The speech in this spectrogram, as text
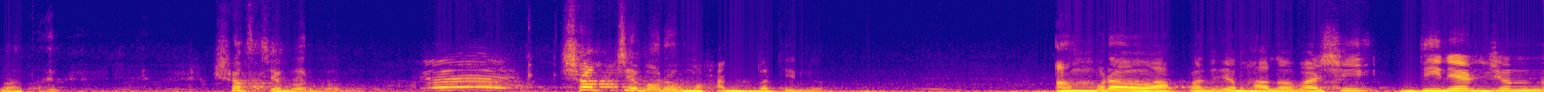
কথা সবচেয়ে বড় সবচেয়ে বড় মোহাব্বতি লোক। আমরাও আপনাদেরকে ভালোবাসি দিনের জন্য,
